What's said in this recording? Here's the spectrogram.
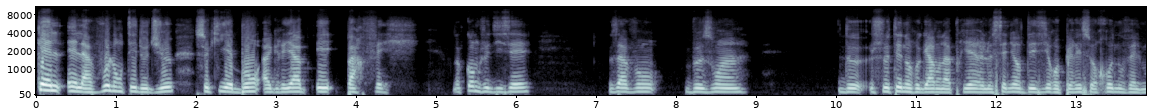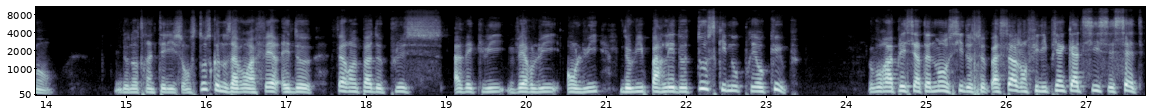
quelle est la volonté de Dieu, ce qui est bon, agréable et parfait. Donc, comme je disais, nous avons besoin de jeter nos regards dans la prière et le Seigneur désire opérer ce renouvellement de notre intelligence. Tout ce que nous avons à faire est de faire un pas de plus avec lui, vers lui, en lui, de lui parler de tout ce qui nous préoccupe. Vous vous rappelez certainement aussi de ce passage en Philippiens 4, 6 et 7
